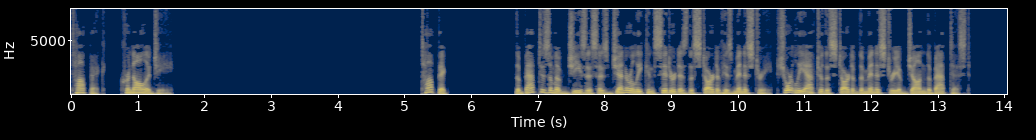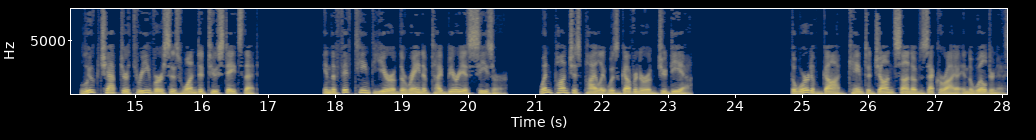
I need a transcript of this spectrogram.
Topic: Chronology. Topic: The baptism of Jesus is generally considered as the start of his ministry, shortly after the start of the ministry of John the Baptist. Luke chapter 3 verses 1 to 2 states that in the fifteenth year of the reign of Tiberius Caesar—when Pontius Pilate was governor of Judea, the word of God came to John son of Zechariah in the wilderness.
